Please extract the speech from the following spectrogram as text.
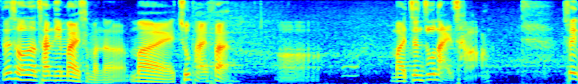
那时候呢，餐厅卖什么呢？卖猪排饭啊，卖珍珠奶茶。所以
